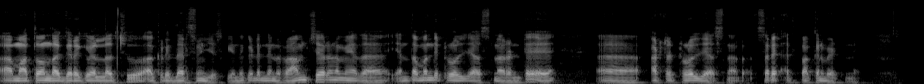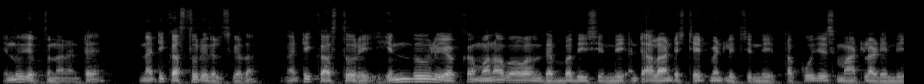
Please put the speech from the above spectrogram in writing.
ఆ మతం దగ్గరికి వెళ్ళొచ్చు అక్కడికి దర్శనం చేసుకో. ఎందుకంటే నేను రామ్ చరణ్ మీద ఎంతమంది ట్రోల్ చేస్తున్నారంటే అట్లా ట్రోల్ చేస్తున్నారు. సరే అది పక్కన పెట్టండి. ఎందుకు చెప్తున్నానంటే నటి కస్తూరి తెలుసు కదా? నటి కస్తూరి హిందువుల యొక్క మనోభావాలను దెబ్బతీసింది అంటే అలాంటి స్టేట్మెంట్లు ఇచ్చింది తక్కువ చేసి మాట్లాడింది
